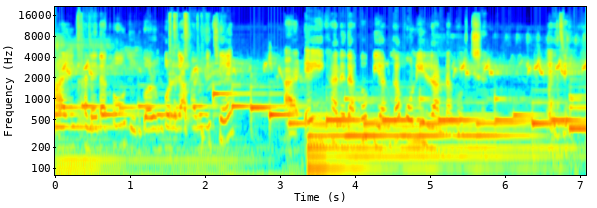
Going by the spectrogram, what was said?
আর এখানে দেখো, দুধ গরম করে রাখা রয়েছে। আর এইখানে দেখো, প্রিয়াঙ্কা পনির রান্না করছে। এই যে।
